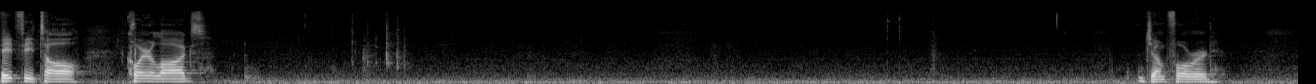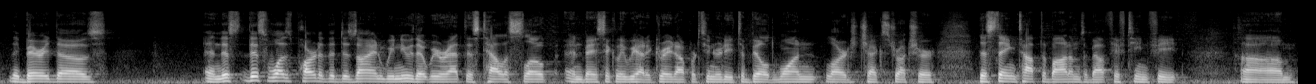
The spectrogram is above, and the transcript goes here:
eight feet tall coir logs. Jump forward. They buried those. And this, this was part of the design. We knew that we were at this talus slope, and basically we had a great opportunity to build one large check structure. This thing, top to bottom, is about 15 feet. Um,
